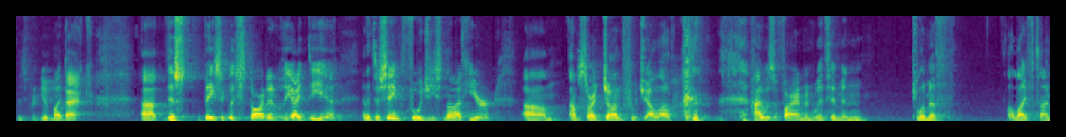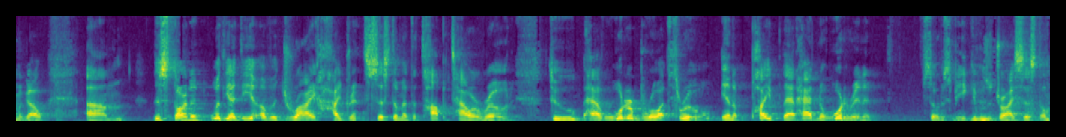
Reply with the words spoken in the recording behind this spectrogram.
please forgive my back. Uh, This basically started with the idea, and it's a shame Fuji's not here. Um, I'm sorry, John Fugello. I was a fireman with him in Plymouth a lifetime ago. Um, This started with the idea of a dry hydrant system at the top of Tower Road to have water brought through in a pipe that had no water in it, so to speak. It was a dry system,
